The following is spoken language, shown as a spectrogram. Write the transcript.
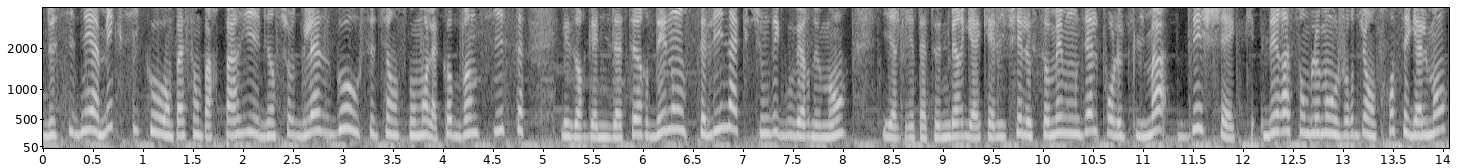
de Sydney à Mexico en passant par Paris et bien sûr Glasgow où se tient en ce moment la COP26. Les organisateurs dénoncent l'inaction des gouvernements. Hier, Greta Thunberg a qualifié le sommet mondial pour le climat d'échec. Des rassemblements aujourd'hui en France également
